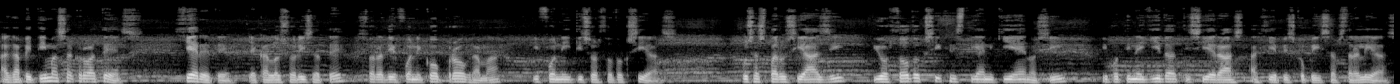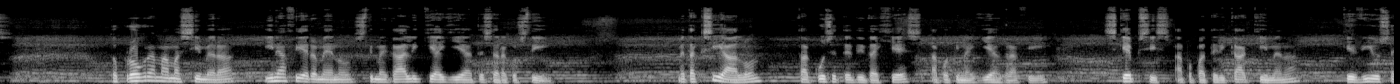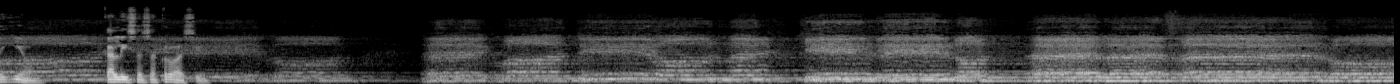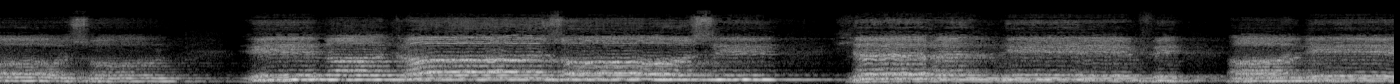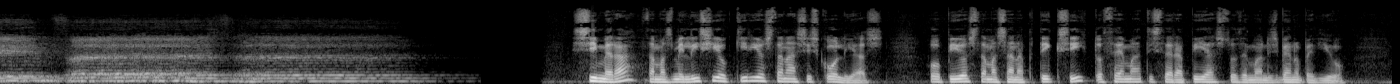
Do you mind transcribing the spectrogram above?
Αγαπητοί μας ακροατές, χαίρετε και καλωσορίσατε στο ραδιοφωνικό πρόγραμμα «Η Φωνή της Ορθοδοξίας» που σας παρουσιάζει η Ορθόδοξη Χριστιανική Ένωση υπό την αιγίδα της Ιεράς Αρχιεπισκοπής Αυστραλίας. Το πρόγραμμα μας σήμερα είναι αφιερωμένο στη Μεγάλη και Αγία Τεσσαρακοστή. Μεταξύ άλλων θα ακούσετε διδαχές από την Αγία Γραφή, σκέψεις από πατερικά κείμενα και βίους Αγίων. Καλή σας ακρόαση. Σήμερα θα μας μιλήσει ο κύριος Θανάσης Κόλιας, ο οποίος θα μας αναπτύξει το θέμα της θεραπείας στο δαιμονισμένο παιδιού.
